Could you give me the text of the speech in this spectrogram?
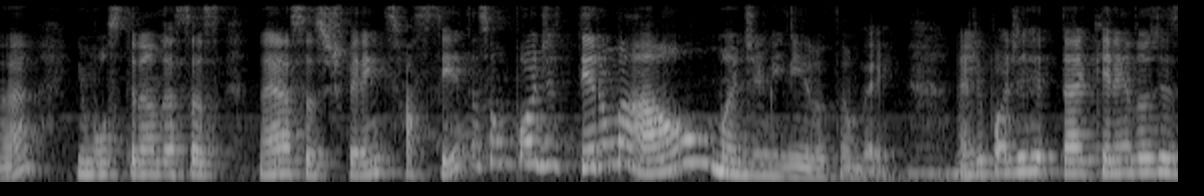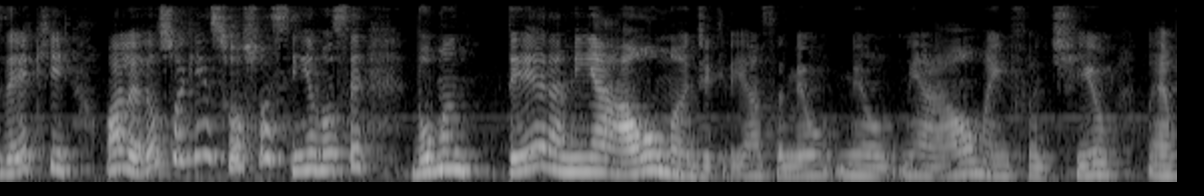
né? E mostrando essas, né, essas diferentes facetas, ou pode ter uma alma de menino também. Ele pode estar querendo dizer que, olha, eu sou quem sou, sou assim, eu vou, ser, vou manter a minha alma de criança, meu, meu, minha alma infantil, né?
